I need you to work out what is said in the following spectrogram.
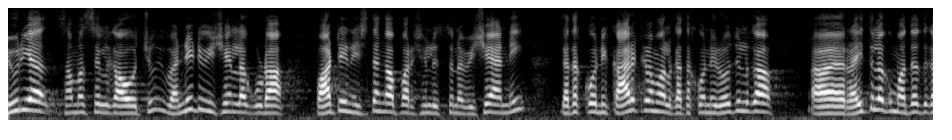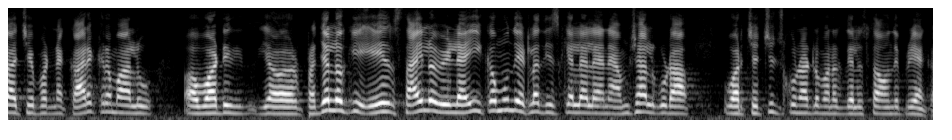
యూరియా సమస్యలు కావచ్చు ఇవన్నిటి విషయంలో కూడా పార్టీ నిశ్చితంగా పరిశీలిస్తున్న విషయాన్ని గత కొన్ని కార్యక్రమాలు గత కొన్ని రోజులుగా రైతులకు మద్దతుగా చేపట్టిన కార్యక్రమాలు వాటి ప్రజల్లోకి ఏ స్థాయిలో వెళ్ళాయి ఇక ముందు ఎట్లా తీసుకెళ్ళాలి అనే అంశాలు కూడా వారు చర్చించుకున్నట్లు మనకు తెలుస్తూ ఉంది Priyanka.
